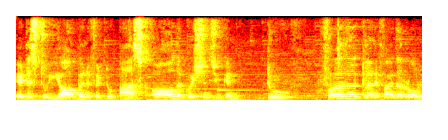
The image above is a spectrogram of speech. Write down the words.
it is to your benefit to ask all the questions you can to further clarify the role.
